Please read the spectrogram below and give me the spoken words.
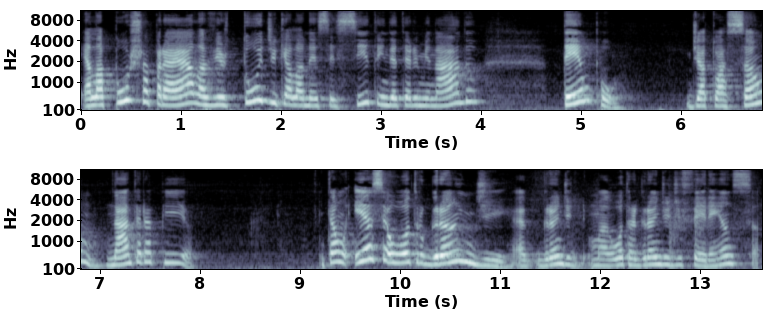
ela puxa para ela a virtude que ela necessita em determinado tempo de atuação na terapia. Então, esse é o outro grande, é grande uma outra grande diferença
